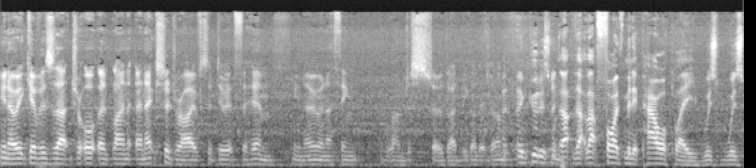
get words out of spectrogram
you know, it gave us that dr- uh, like, an extra drive to do it for him. You know, and I think well, I'm just so glad we got it done. And good as that, that, that five minute power play was, was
